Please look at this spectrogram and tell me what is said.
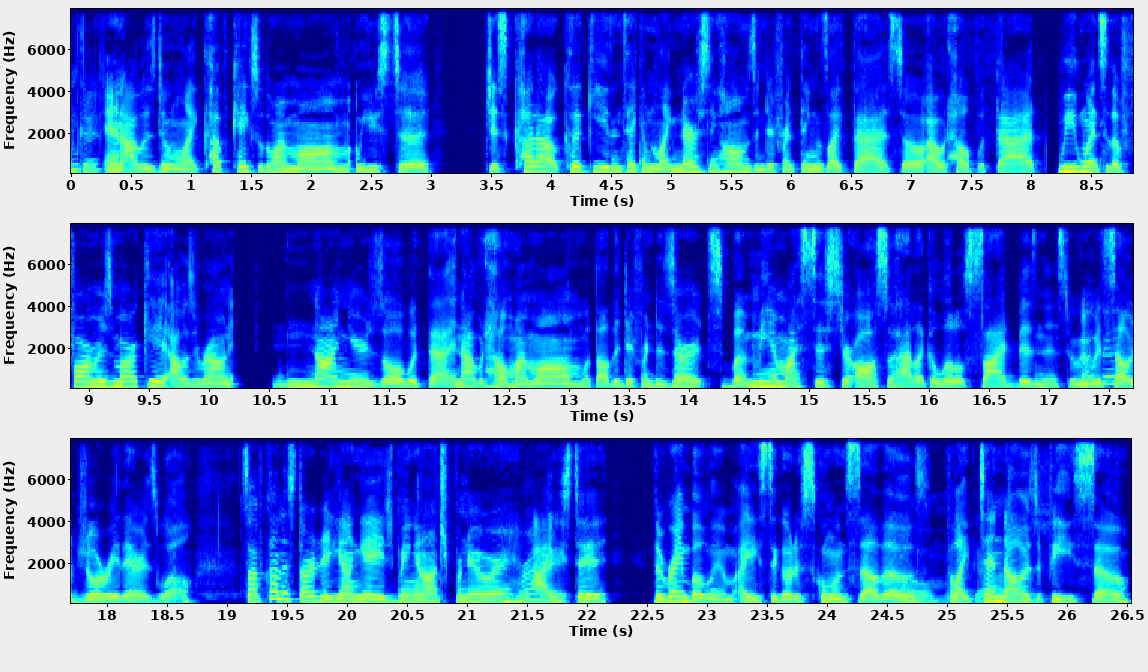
Okay. and I was doing like cupcakes with my mom. We used to just cut out cookies and take them to like nursing homes and different things like that. So I would help with that. We went to the farmer's market. I was around nine years old with that and I would help my mom with all the different desserts. But me and mm-hmm. my sister also had like a little side business where we would sell jewelry there as well. So I've kind of started at a young age being an entrepreneur. I used to the rainbow loom. I used to go to school and sell those Oh for like ten dollars a piece. So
